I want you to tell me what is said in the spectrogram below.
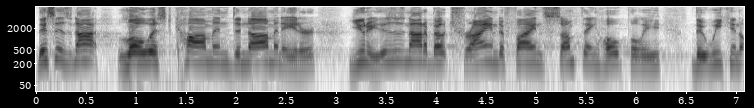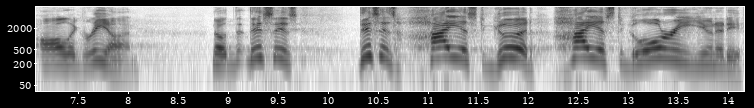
This is not lowest common denominator unity. This is not about trying to find something, hopefully, that we can all agree on. No, th- this is. This is highest good, highest glory unity.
